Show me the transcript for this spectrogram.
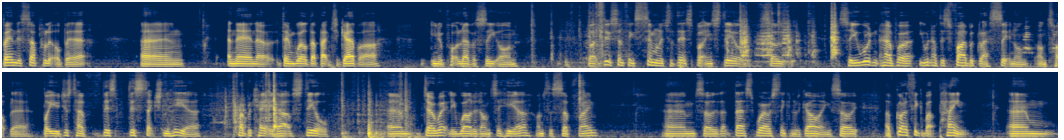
bend this up a little bit, and and then uh, then weld that back together you know put a leather seat on. But do something similar to this but in steel. So so you wouldn't have a you wouldn't have this fiberglass sitting on on top there but you just have this this section here fabricated out of steel um, directly welded onto here onto the subframe. Um, so that that's where I was thinking of going. So I've got to think about paint. Um,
